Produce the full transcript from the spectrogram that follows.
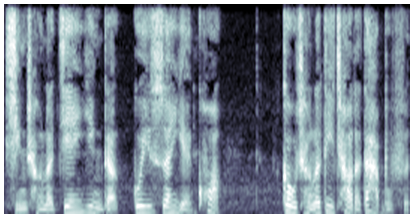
形成了坚硬的硅酸盐矿，构成了地壳的大部分。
